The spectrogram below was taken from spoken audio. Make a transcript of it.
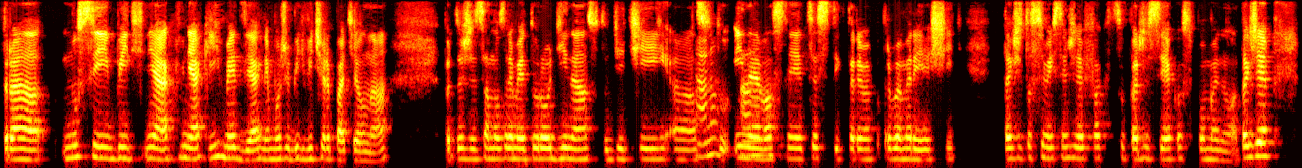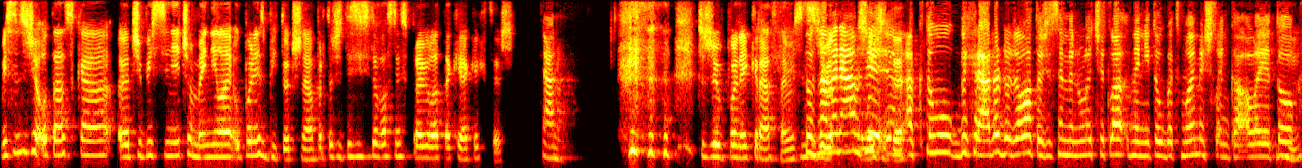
ktorá musí byť nejak v nejakých medziach, nemôže byť vyčerpateľná pretože samozrejme je tu rodina, sú tu uh, sú tu iné ano. vlastne cesty, ktoré my potrebujeme riešiť. Takže to si myslím, že je fakt super, že si jako spomenula. Takže myslím si, že otázka, eh, či by si něco menila, je úplně zbytočná, protože ty si to vlastně spravila tak, jaké chceš. Ano. Což je úplně krásné. Myslím to znamená, že, že a k tomu bych ráda dodala to, že jsem minule četla, není to vůbec moje myšlenka, ale je to mm.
